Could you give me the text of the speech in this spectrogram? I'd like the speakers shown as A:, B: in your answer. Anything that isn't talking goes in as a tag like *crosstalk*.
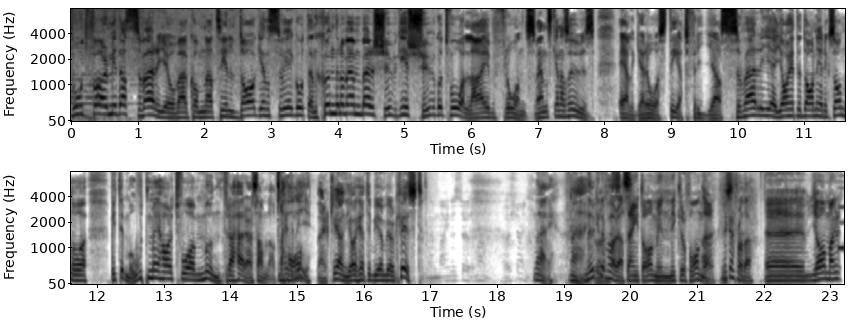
A: God förmiddag Sverige och välkomna till dagens Svegot den 7 november 2022 live från Svenskarnas hus. Elgarås, det fria Sverige. Jag heter Dan Eriksson och mitt emot mig har två muntra herrar samlats. Vad heter ni?
B: verkligen. Jag heter Björn Björkqvist.
A: Nej.
B: Nej.
A: nu kan det få höras.
C: Stängt av min mikrofon där.
A: Nu kan du prata.
C: Eh, ja, Magnus.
